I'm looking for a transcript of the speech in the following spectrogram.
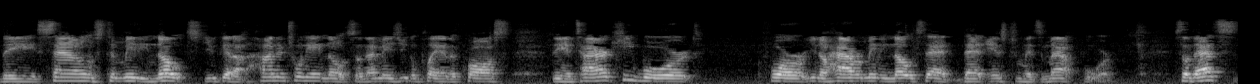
the sounds to MIDI notes, you get 128 notes. So that means you can play it across the entire keyboard for you know however many notes that that instrument's mapped for. So that's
